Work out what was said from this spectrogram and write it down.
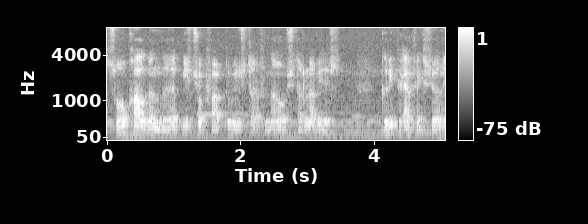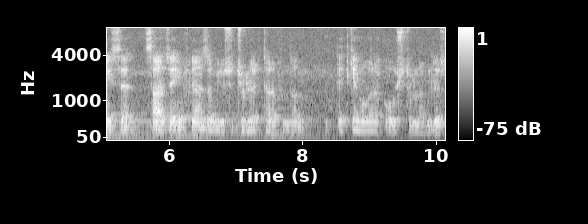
Soğuk algınlığı birçok farklı virüs tarafından oluşturulabilir. Grip enfeksiyonu ise sadece influenza virüsü türleri tarafından etken olarak oluşturulabilir.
